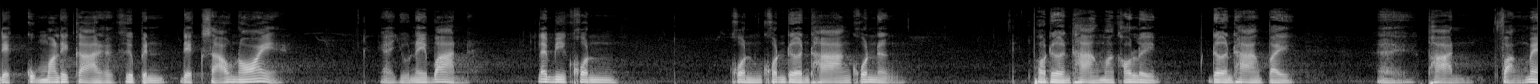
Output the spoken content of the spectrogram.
เด็กกลุ่มาริกาก็คือเป็นเด็กสาวน้อย อยู่ในบ้าน และมีคนคนคนเดินทางคนหนึ่ง พอเดินทางมาเขาเลยเดินทางไปผ่านฝั่งแม่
